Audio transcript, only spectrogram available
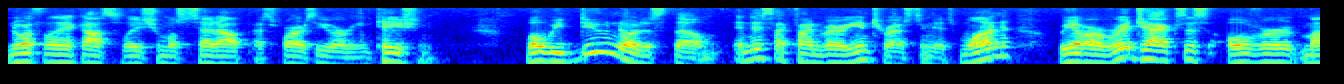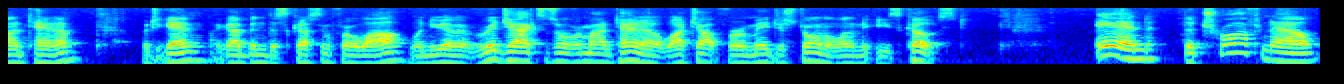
North Atlantic Oscillation will set up as far as the orientation. What we do notice though, and this I find very interesting, is one, we have our ridge axis over Montana, which again, like I've been discussing for a while, when you have a ridge axis over Montana, watch out for a major storm along the east coast. And the trough now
